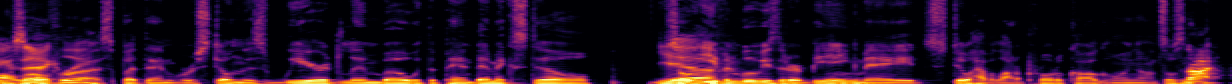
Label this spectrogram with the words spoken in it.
all Exactly. over us. But then we're still in this weird limbo with the pandemic still. yeah, So even movies that are being made still have a lot of protocol going on. So it's not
